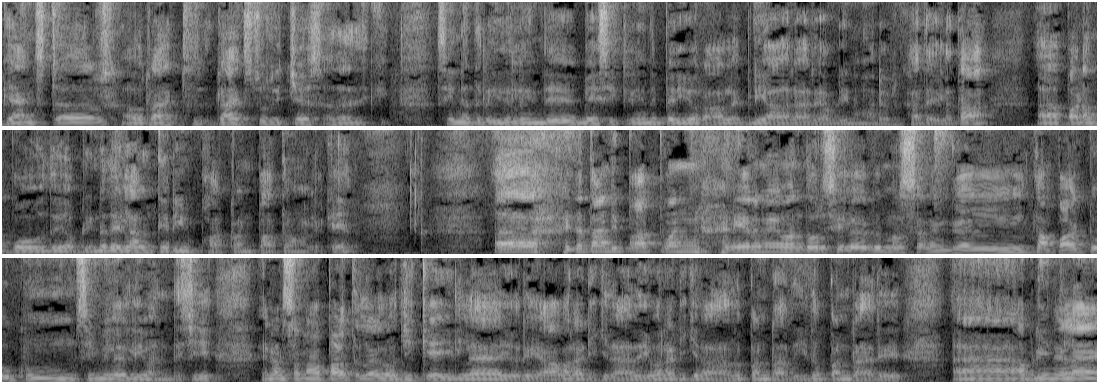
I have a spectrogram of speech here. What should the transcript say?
gangster rags rags to riches அதாவது சின்னத்தில் இதுலேருந்து பேசிக்லேருந்து பெரிய ஒரு ஆள் எப்படி ஆகிறாரு அப்படின்ற மாதிரி ஒரு கதையில் தான் படம் போகுது அப்படின்றது எல்லாரும் தெரியும் பார்ட் ஒன் பார்த்தவங்களுக்கு. இதை தாண்டி பார்ட் ஒன் நேரமே வந்த ஒரு சில விமர்சனங்கள் தான் பார்ட் டூக்கும் சிமிலர்லி வந்துச்சு. என்னென்னு சொன்னால் படத்தில் லொஜிக்கே இல்லை. இவர் அவர் அடிக்கிறாரு இவர் அடிக்கிறார் அதை பண்ணுறாரு இதை பண்ணுறாரு அப்படின்னு எல்லாம்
